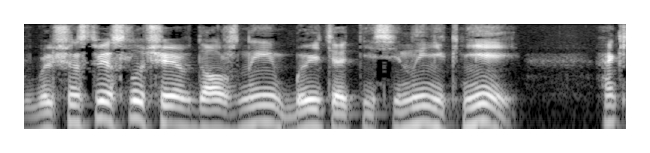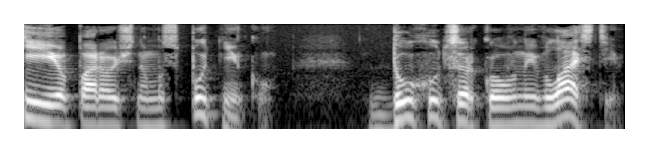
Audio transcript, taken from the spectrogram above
в большинстве случаев должны быть отнесены не к ней – а к ее порочному спутнику, духу церковной власти.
